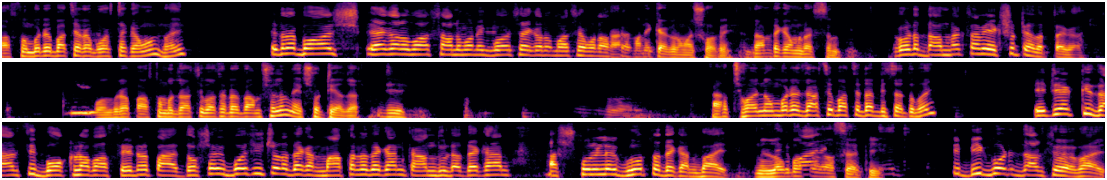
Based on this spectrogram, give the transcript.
পাঁচ নম্বরের বাচ্চারা বয়সটা কেমন ভাই? এটার বয়স এগারো মাস আনুমানিক বয়স এগারো মাস এমন আছে। মানে এগারো মাস হবে। দামটা কেমন রাখছেন? ওটার দাম রাখছে আমি একষট্টি হাজার টাকা। বন্ধুরা পাঁচ নম্বর জার্সি বাচ্চাটার দাম শুনলেন একষট্টি হাজার। জি। আর ছয় নম্বরের জার্সি বাচ্চাটা বিস্তারিত ভাই? এটি একটি জার্সি বকনা বাস এটার পায়ে দর্শকের বৈশিষ্ট্যটা দেখান মাথাটা দেখান কান দুটা দেখান আর শরীরের গ্রোথটা দেখান ভাই। আছে আর কি। একটি বিগ বডির জার্সি হয় ভাই।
